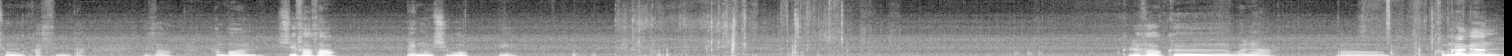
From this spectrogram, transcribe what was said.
좋은 것 같습니다. 그래서 한번 씻어서 내놓으시고 예. 그래서 그 뭐냐 어 컵라면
